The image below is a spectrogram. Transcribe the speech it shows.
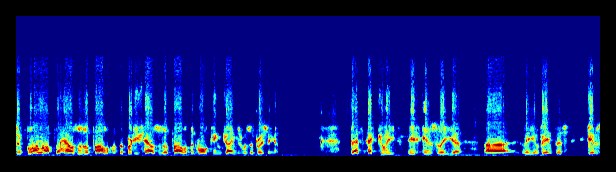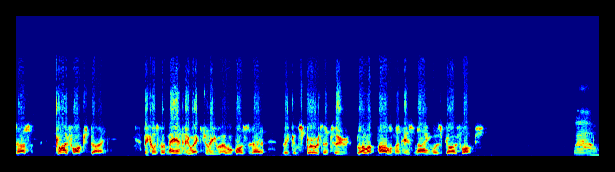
to blow up the Houses of Parliament, the British Houses of Parliament, while King James was addressing it. That actually is the uh, uh, the event that gives us Guy Fawkes Day, because the man who actually uh, was uh, the conspirator to blow up Parliament, his name was Guy Fawkes. Wow.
